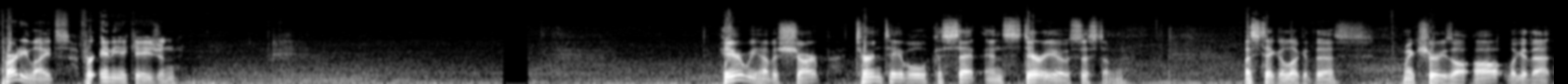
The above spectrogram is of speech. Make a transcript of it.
Party lights for any occasion. Here we have a Sharp turntable, cassette, and stereo system. Let's take a look at this. Make sure he's all, oh, look at that.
